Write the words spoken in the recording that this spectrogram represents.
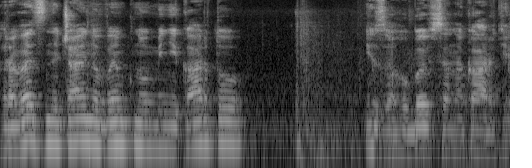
Гравець нечайно вимкнув міні-карту і загубився на карті.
